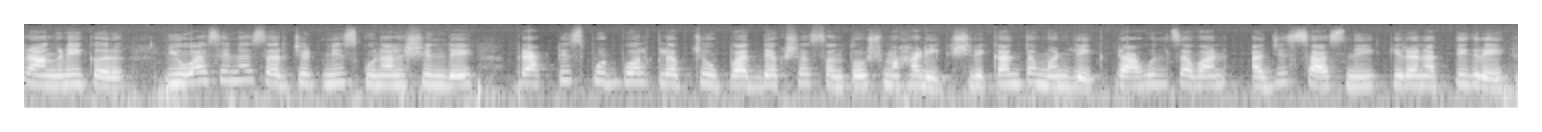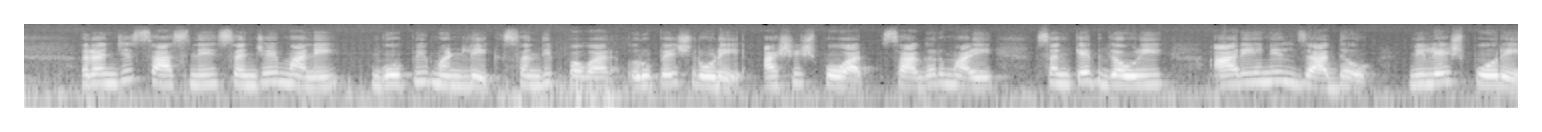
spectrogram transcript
रांगणेकर युवासेना सरचिटणीस कुणाल शिंदे प्रॅक्टिस फुटबॉल क्लबचे उपाध्यक्ष संतोष महाडिक श्रीकांत मंडलिक राहुल चव्हाण अजित सासने किरण अत्तिग्रे रणजित सासने संजय माने गोपी मंडलिक संदीप पवार रुपेश रोडे आशिष पवार सागर माळी संकेत गवळी आर्यनिल जाधव निलेश पोरे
